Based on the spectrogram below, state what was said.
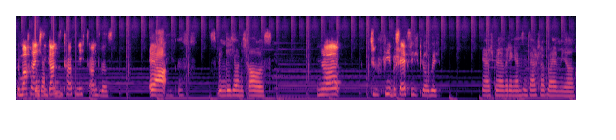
Wir machen eigentlich den ganzen Tag nichts anderes. Ja. Deswegen gehe ich auch nicht raus. Ja, zu viel beschäftigt, glaube ich. Ja, ich bin einfach den ganzen Tag dabei, mir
